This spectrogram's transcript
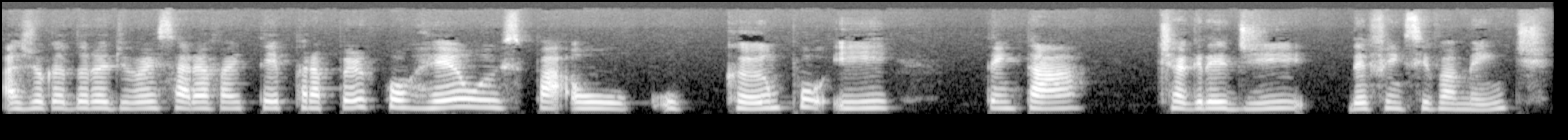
a jogadora adversária vai ter para percorrer o, o, o campo e tentar te agredir defensivamente.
